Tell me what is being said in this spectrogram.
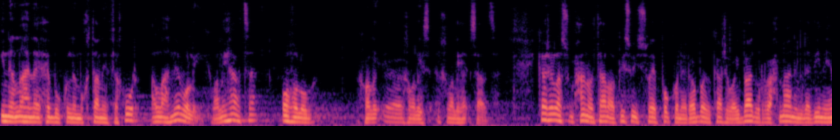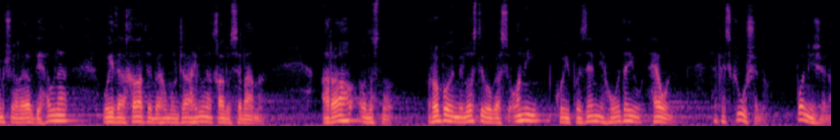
Inna Allahe la yuhibbu kulla muhtalin fakhur. Allah ne voli hvalihavca, oholog hvali, eh, hvali, hvali savca. Kaže Allah subhanahu wa ta'ala opisujući svoje pokone robove, kaže wa ibadur rahman alladhina yamshuna ala ardi hauna wa idha khatabahum al-jahiluna qalu salama. Arah, odnosno robovi milostivoga su oni koji po zemlji hodaju heun, dakle skrušeno, poniženo.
